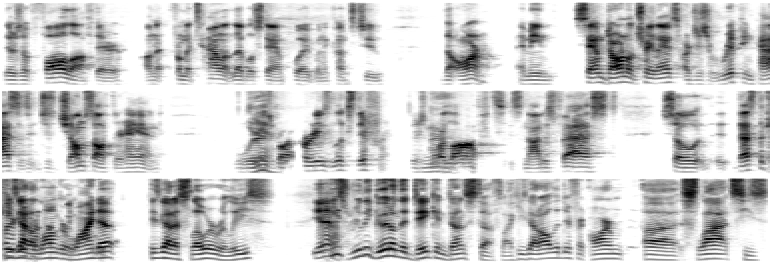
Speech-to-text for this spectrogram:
There's a fall off there on a, from a talent level standpoint when it comes to the arm. I mean, Sam Darnold, Trey Lance are just ripping passes. It just jumps off their hand. Whereas Yeah. Brock Purdy's looks different. There's more loft. It's not as fast. So that's the. He's got a longer windup. He's got a slower release. Yeah, he's really good on the dink and dunk stuff. Like he's got all the different arm uh, slots. He's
